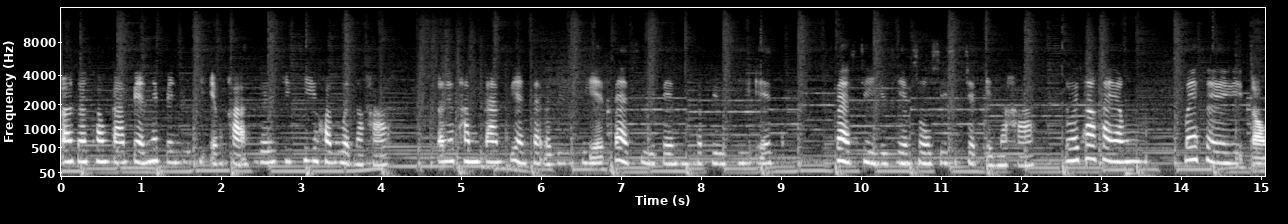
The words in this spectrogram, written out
เราจะทำการเปลี่ยนให้เป็น UTM ค่ะ โดยคลิกที่ Convert นะคะ เราจะทำการเปลี่ยนจาก WTS 84 เป็น WTS 84 UTM Zone 47 N นะคะ โดยถ้าใครยังไม่เคยลอง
